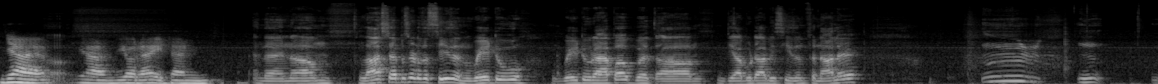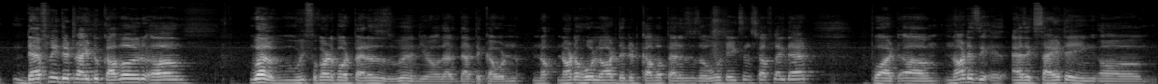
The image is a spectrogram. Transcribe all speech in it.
yeah, uh, yeah, you're right. And and then um, last episode of the season way to way to wrap up with um, the Abu Dhabi season finale mm, mm, definitely they tried to cover um, well we forgot about Perez's win you know that, that they covered not, not a whole lot they did cover Perez's overtakes and stuff like that but um, not as as exciting um,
